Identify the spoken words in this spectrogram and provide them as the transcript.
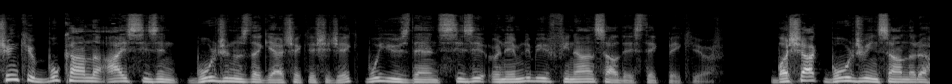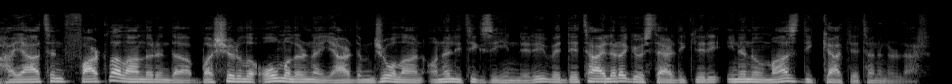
Çünkü bu kanlı ay sizin burcunuzda gerçekleşecek, bu yüzden sizi önemli bir finansal destek bekliyor. Başak Burcu insanları hayatın farklı alanlarında başarılı olmalarına yardımcı olan analitik zihinleri ve detaylara gösterdikleri inanılmaz dikkatle tanınırlar.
